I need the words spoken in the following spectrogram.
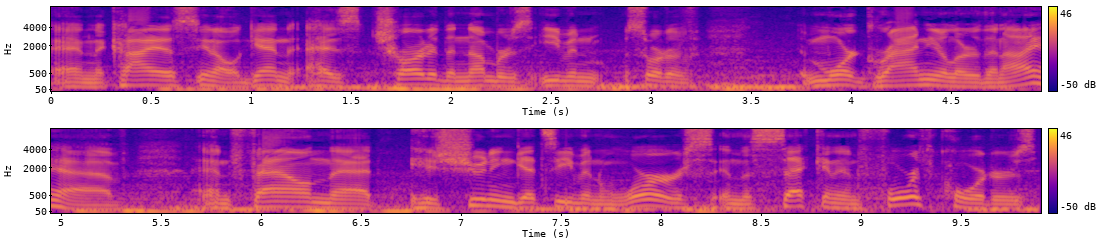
and Nekias, you know, again has charted the numbers even sort of more granular than I have, and found that his shooting gets even worse in the second and fourth quarters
